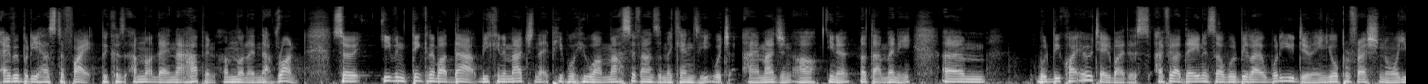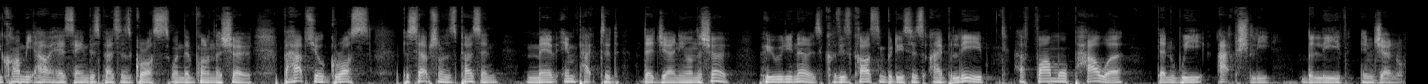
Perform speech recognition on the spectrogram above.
Everybody has to fight because I'm not letting that happen. I'm not letting that run. So even thinking about that, we can imagine that people who are massive fans of Mackenzie, which I imagine are, you know, not that many, um, would be quite irritated by this. I feel like they in itself would be like, what are you doing? You're professional. You can't be out here saying this person's gross when they've gone on the show. Perhaps your gross perception of this person may have impacted their journey on the show. Who really knows? Because these casting producers, I believe, have far more power than we actually believe in general.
